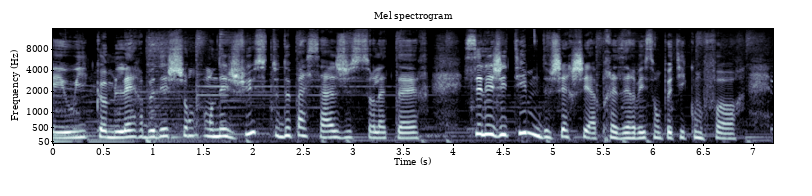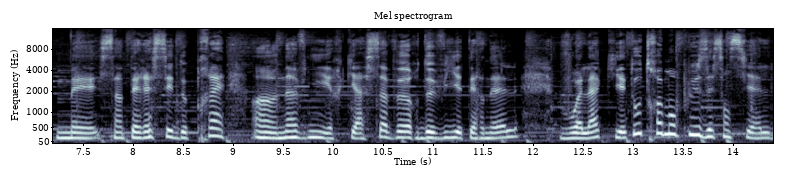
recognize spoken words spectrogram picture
Et oui, comme l'herbe des champs, on est juste de passage sur la terre. C'est légitime de chercher à préserver son petit confort, mais s'intéresser de près à un avenir qui a saveur de vie éternelle, voilà qui est autrement plus essentiel.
